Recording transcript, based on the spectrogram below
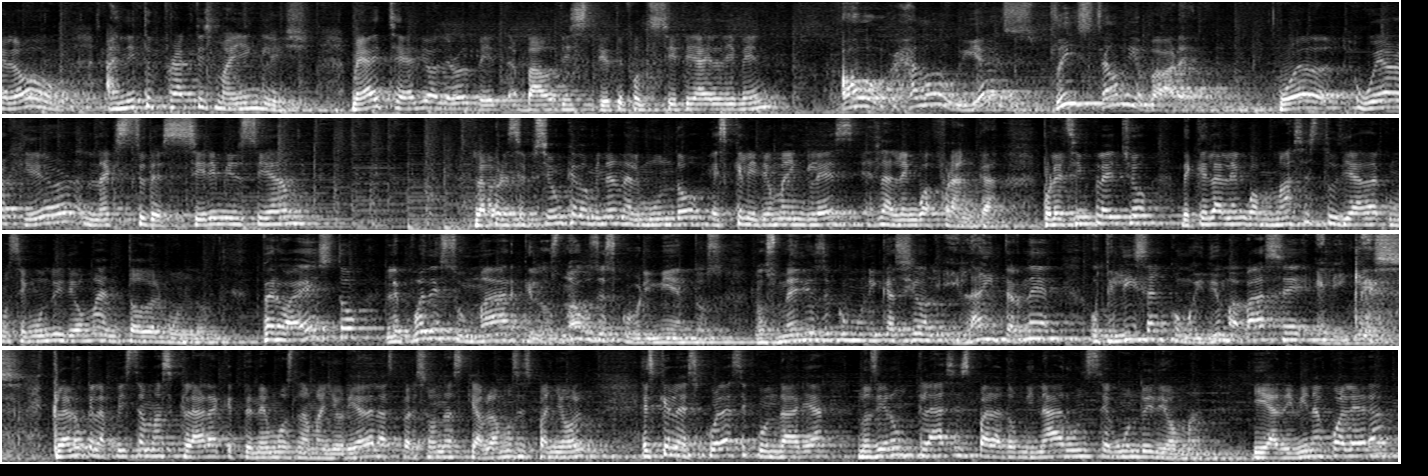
Hello, I need to practice my English. May I tell you a little bit about this beautiful city I live in? Oh, hello, yes. Please tell me about it. Well, we are here next to the City Museum. La percepción que domina en el mundo es que el idioma inglés es la lengua franca, por el simple hecho de que es la lengua más estudiada como segundo idioma en todo el mundo. Pero a esto le puedes sumar que los nuevos descubrimientos, los medios de comunicación y la internet utilizan como idioma base el inglés. Claro que la pista más clara que tenemos la mayoría de las personas que hablamos español es que en la escuela secundaria nos dieron clases para dominar un segundo idioma. ¿Y adivina cuál era?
